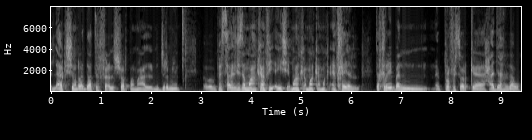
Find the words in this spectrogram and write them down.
الأكشن ردات الفعل الشرطة مع المجرمين. بس هذا الجزء ما كان في أي شيء ما كان ما كان, ما كان. يعني تخيل تقريبا البروفيسور كحدث أو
